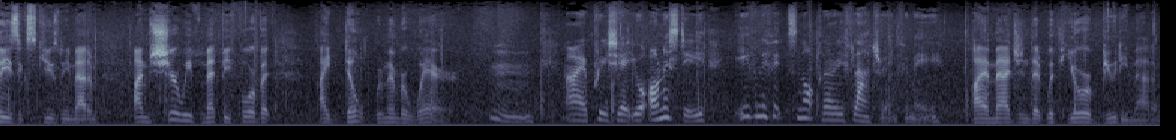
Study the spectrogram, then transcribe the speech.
Please excuse me, madam. I'm sure we've met before, but I don't remember where. Hmm. I appreciate your honesty, even if it's not very flattering for me. I imagine that with your beauty, madam,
